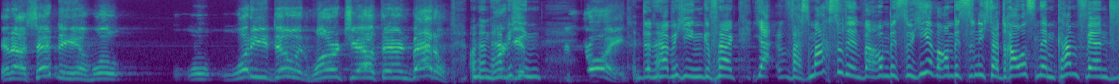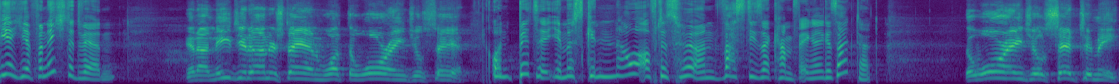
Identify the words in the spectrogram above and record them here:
And I said to him, Well, what are you doing? Why aren't you out there in battle? Und dann habe ich ihn- destroyed. Dann habe ich ihn gefragt, ja, was machst du denn? Warum bist du hier? Warum bist du nicht da draußen im Kampf, während wir hier vernichtet werden? And I need you to understand what the war angel said. Und bitte, ihr müsst genau auf das hören, was dieser Kampfengel gesagt hat. The war angel said to me,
